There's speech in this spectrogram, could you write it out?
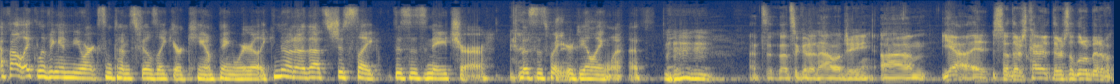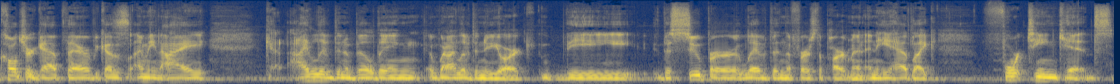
I felt like living in New York sometimes feels like you're camping, where you're like, no, no, that's just like this is nature. This is what you're dealing with. That's a, that's a good analogy. Um, yeah, it, so there's kind of there's a little bit of a culture gap there because I mean I I lived in a building when I lived in New York. The the super lived in the first apartment and he had like 14 kids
